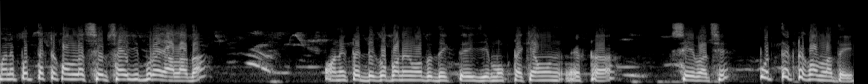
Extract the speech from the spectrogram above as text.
মানে প্রত্যেকটা কমলার শেপ সাইজই পুরাই আলাদা। অনেকটা ডেকোপনের মতো দেখতে, এই যে মুখটা কেমন একটা শেপ আছে, প্রত্যেকটা কমলাতেই।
